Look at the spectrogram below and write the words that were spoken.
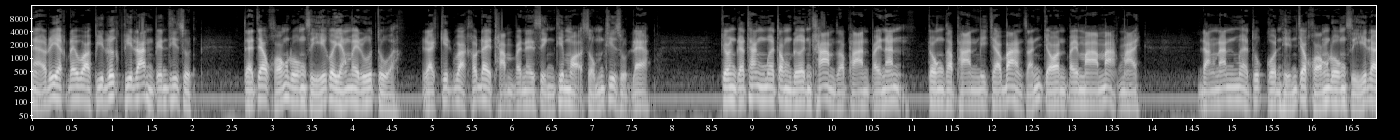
นะ่ะเรียกได้ว่าพิลึกพิลั่นเป็นที่สุด แต่เจ้าของโรงสีก็ยังไม่รู้ตัว และคิดว่าเขาได้ทำไปในสิ่งที่เหมาะสมที่สุดแล้ว จนกระทั่งเมื่อต้องเดินข้ามสะพานไปนั้น ตรงสะพานมีชาวบ้านสัญจรไปมามากมาย ดังนั้นเมื่อทุกคนเห็นเจ้าของโรงสีและ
